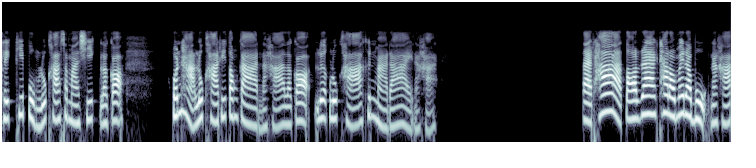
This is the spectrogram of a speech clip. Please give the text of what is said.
คลิกที่ปุ่มลูกค้าสมาชิก แล้วก็ ค้นหาลูกค้าที่ต้องการนะคะ แล้วก็เลือกลูกค้าขึ้นมาได้นะคะ แต่ถ้าตอนแรกถ้าเราไม่ระบุนะคะ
